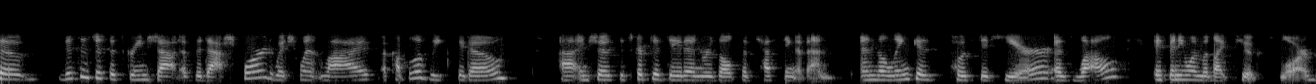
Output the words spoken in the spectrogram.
So this is just a screenshot of the dashboard, which went live a couple of weeks ago uh, and shows descriptive data and results of testing events. And the link is posted here as well if anyone would like to explore.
